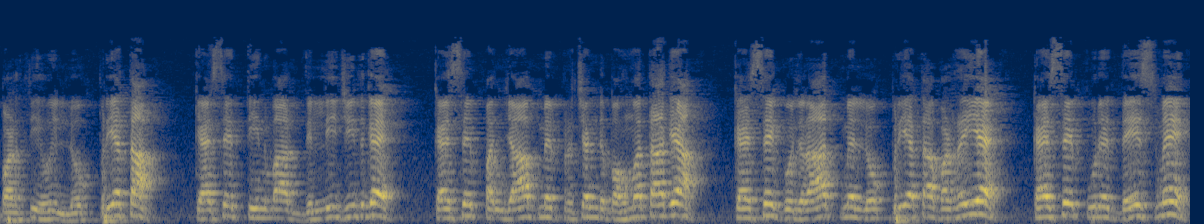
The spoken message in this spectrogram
बढ़ती हुई लोकप्रियता। कैसे तीन बार दिल्ली जीत गए, कैसे पंजाब में प्रचंड बहुमत आ गया कैसे गुजरात में लोकप्रियता बढ़ रही है, कैसे पूरे देश में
